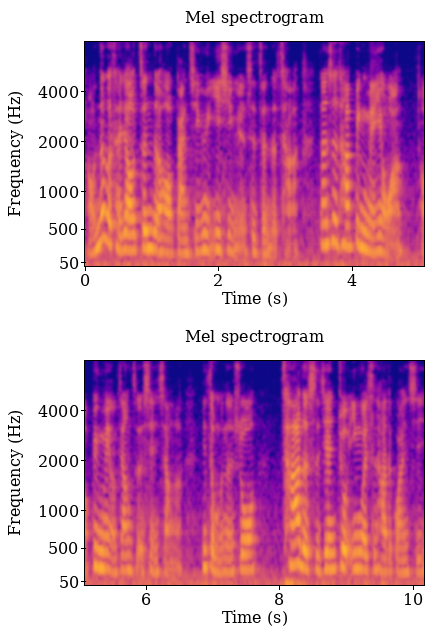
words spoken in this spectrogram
好，那个才叫真的哈，感情运异性缘是真的差，但是他并没有啊，好，并没有这样子的现象啊，你怎么能说？差的时间就因为是他的关系，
